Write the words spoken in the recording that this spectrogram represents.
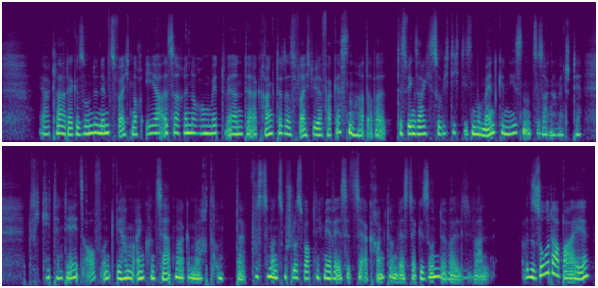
ja klar, der Gesunde nimmt es vielleicht noch eher als Erinnerung mit, während der Erkrankte das vielleicht wieder vergessen hat. Aber deswegen sage ich so wichtig, diesen Moment genießen und zu sagen, ah Mensch, der, wie geht denn der jetzt auf? Und wir haben ein Konzert mal gemacht und da wusste man zum Schluss überhaupt nicht mehr, wer ist jetzt der Erkrankte und wer ist der Gesunde, weil sie waren so dabei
